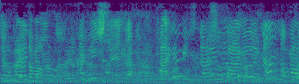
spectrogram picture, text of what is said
でもかゆいだけなんだよ。て。かゆいんだよ、かゆい。か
